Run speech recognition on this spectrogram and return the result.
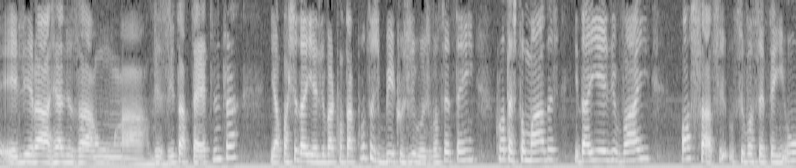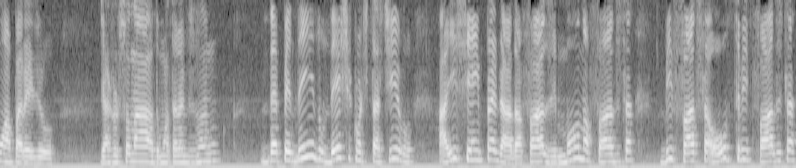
ele irá realizar uma visita técnica e a partir daí ele vai contar quantos bicos de luz você tem, quantas tomadas, e daí ele vai orçar. Se, se você tem um aparelho de ar-condicionado, uma televisão, dependendo deste quantitativo, aí sim é empregada a fase monofásica, bifásica ou trifásica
